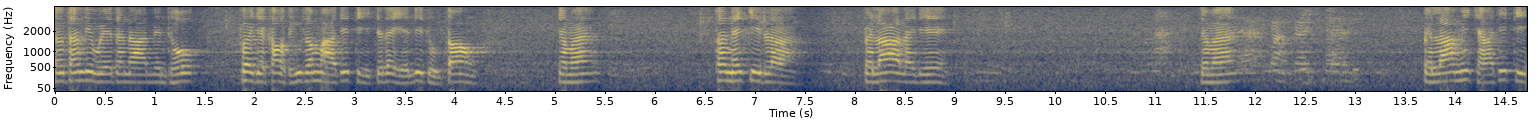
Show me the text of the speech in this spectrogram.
ทั้งๆทที่เวทนาเป็นทุกข์เพื่อจะเข้าถึงสมาธิฏฐิจะได้เห็นที่ถูกต้องใช่ไหมถ้าในจิตล่ะ ไปละอะไรดีใช่ไหมเป็นละมิจฉาทิฏฐิ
